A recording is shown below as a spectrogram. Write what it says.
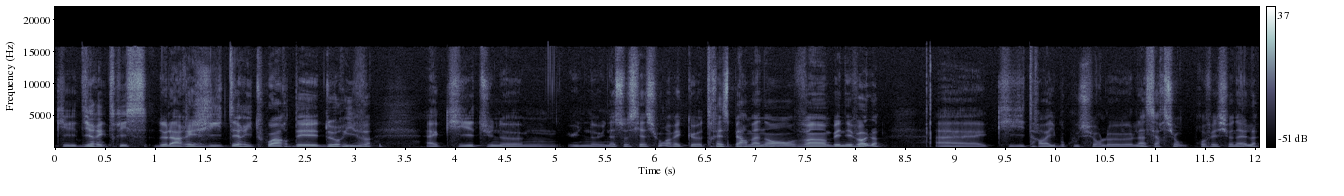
qui est directrice de la régie territoire des Deux Rives, qui est une, une, association avec 13 permanents, 20 bénévoles, qui travaillent beaucoup sur l'insertion professionnelle.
